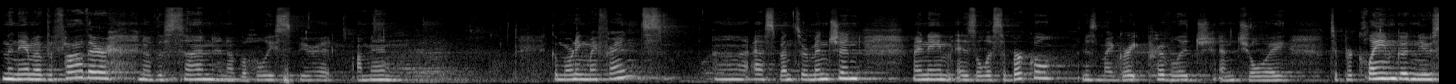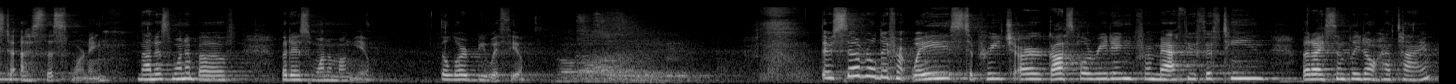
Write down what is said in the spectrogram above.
In the name of the Father, and of the Son, and of the Holy Spirit. Amen. Good morning, my friends. Uh, as Spencer mentioned, my name is Alissa Birkel. It is my great privilege and joy to proclaim good news to us this morning, not as one above, but as one among you. The Lord be with you. There's several different ways to preach our gospel reading from Matthew 15, but I simply don't have time.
